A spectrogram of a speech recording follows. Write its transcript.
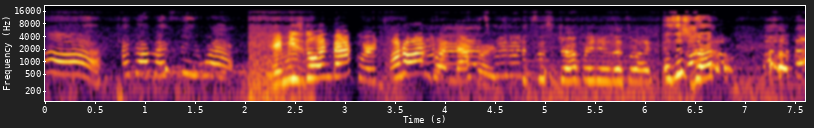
Ah, I got my feet wet. Amy's going backwards. Oh no, I'm going backwards. It's this drop right here, that's why. Is this drop? Oh no!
